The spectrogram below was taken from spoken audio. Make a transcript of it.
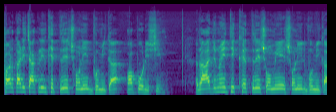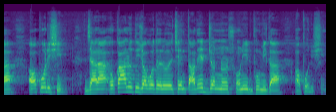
সরকারি চাকরির ক্ষেত্রে শনির ভূমিকা অপরিসীম। রাজনৈতিক ক্ষেত্রে শমি শনির ভূমিকা অপরিসীম। যারা ওকালতি জগতে রয়েছেন, তাদের জন্য শনির ভূমিকা অপরিসীম।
